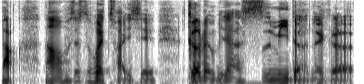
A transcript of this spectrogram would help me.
棒，然后就是会传一些个人比较私密的那个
